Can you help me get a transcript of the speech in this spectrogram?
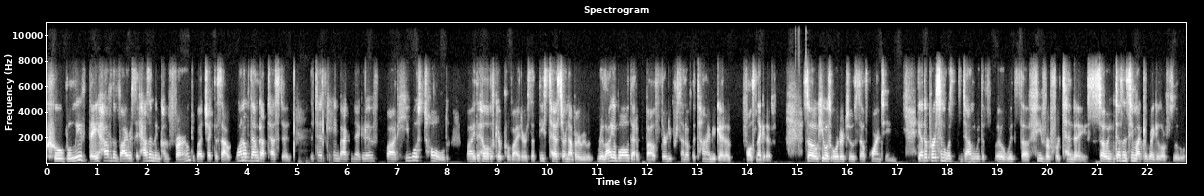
who believe they have the virus. It hasn't been confirmed, but check this out. One of them got tested. Mm-hmm. The test came back negative, but he was told by the healthcare providers that these tests are not very re- reliable, that about 30% of the time you get a false negative. So he was ordered to self quarantine. The other person was down with the, uh, with uh, fever for 10 days. So it doesn't seem like a regular flu.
